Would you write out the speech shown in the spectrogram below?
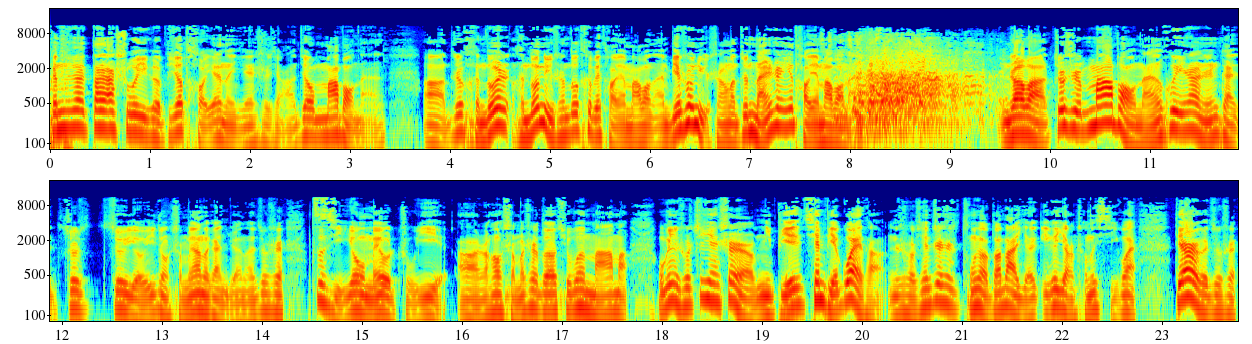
跟大家大家说一个比较讨厌的一件事情啊，叫妈宝男啊，就很多很多女生都特别讨厌妈宝男，别说女生了，就男生也讨厌妈宝男，你知道吧？就是妈宝男会让人感就是。就有一种什么样的感觉呢？就是自己又没有主意啊，然后什么事都要去问妈妈。我跟你说这件事儿，你别先别怪他。你首先这是从小到大养一个养成的习惯。第二个就是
